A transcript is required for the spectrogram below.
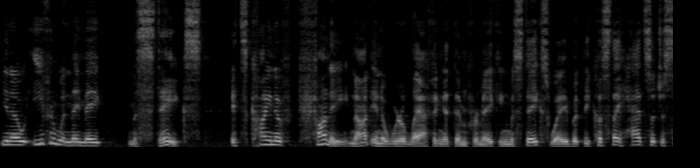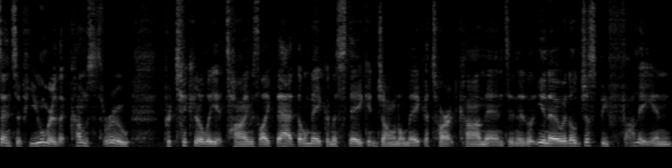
you know, even when they make mistakes, it's kind of funny, not in a we're laughing at them for making mistakes way, but because they had such a sense of humor that comes through, particularly at times like that. They'll make a mistake and John will make a tart comment and it'll, you know, it'll just be funny and,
